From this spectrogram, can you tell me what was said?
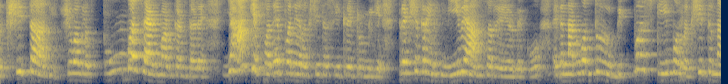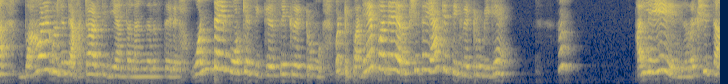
ರಕ್ಷಿತಾ ನಿಜವಾಗ್ಲೂ ತುಂಬ ಸ್ಯಾಡ್ ಮಾಡ್ಕೊಳ್ತಾಳೆ ಯಾಕೆ ಪದೇ ಪದೇ ರಕ್ಷಿತಾ ಸೀಕ್ರೆಟ್ ರೂಮಿಗೆ ಪ್ರೇಕ್ಷಕರ, ಇದಕ್ಕೆ ನೀವೇ ಆನ್ಸರ್ ಹೇಳಬೇಕು. ಆಯ್ತಾ? ನನಗಂತೂ ಬಿಗ್ ಬಾಸ್ ಟೀಮು ರಕ್ಷಿತನ ಭಾವನೆಗಳ ಜೊತೆ ಆಟ ಆಡ್ತಿದ್ಯಾ ಅಂತ ನಂಗೆ ಅನಿಸ್ತಾ ಇದೆ. One time okay sick secret room but ಪದೇ ಪದೇ ರಕ್ಷಿತ ಯಾಕೆ ಸೀಕ್ರೆಟ್ ರೂಮಿಗೆ ಅಲ್ಲಿ ರಕ್ಷಿತಾ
